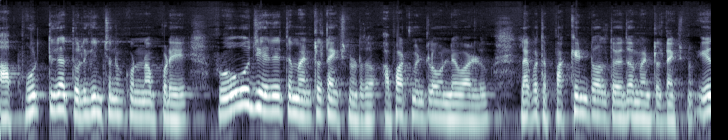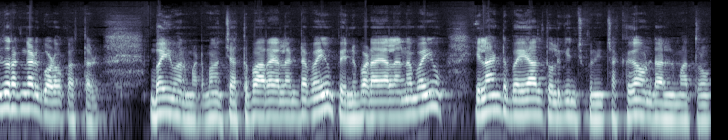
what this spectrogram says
ఆ పూర్తిగా తొలగించుకున్నప్పుడే రోజు ఏదైతే మెంటల్ టెన్షన్ ఉంటుందో అపార్ట్మెంట్లో ఉండేవాళ్ళు లేకపోతే పక్కింటి వాళ్ళతో ఏదో మెంటల్ టెన్షన్ ఏదో రకంగా గొడవకు వస్తాడు. భయం అనమాట మనం చెత్త పారేయాలంటే భయం పెన్ను పడేయాలన్న భయం ఇలాంటి భయాలు తొలగించుకుని చక్కగా ఉండాలని మాత్రం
